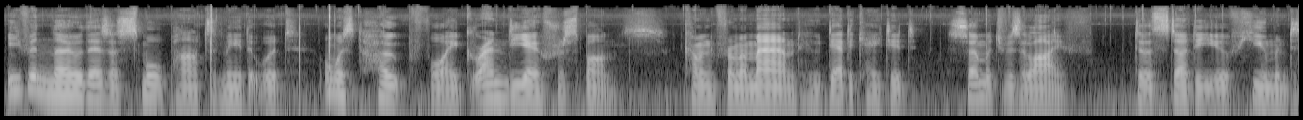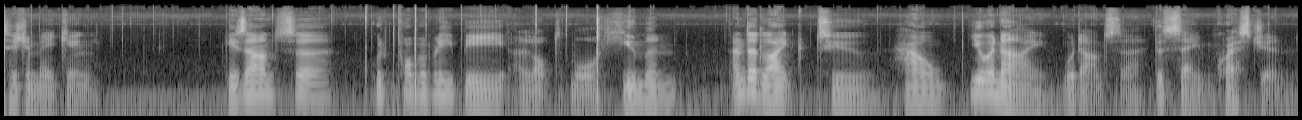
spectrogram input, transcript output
Even though there's a small part of me that would almost hope for a grandiose response coming from a man who dedicated so much of his life to the study of human decision making his answer would probably be a lot more human and alike to how you and I would answer the same question.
